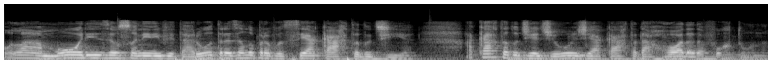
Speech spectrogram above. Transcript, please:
Olá, amores. Eu sou Nini Vitarô, trazendo para você a carta do dia. A carta do dia de hoje é a carta da roda da fortuna,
